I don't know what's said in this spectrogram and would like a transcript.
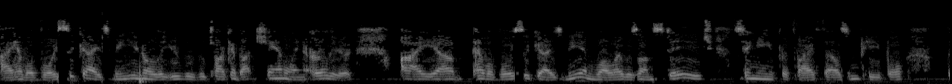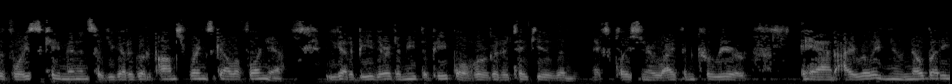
I have a voice that guides me. You know, you were talking about channeling earlier. I um, have a voice that guides me, and while I was on stage singing for 5,000 people, the voice came in and said, "You got to go to Palm Springs, California. You got to be there to meet the people who are going to take you to the next place in your life and career." And I really knew nobody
